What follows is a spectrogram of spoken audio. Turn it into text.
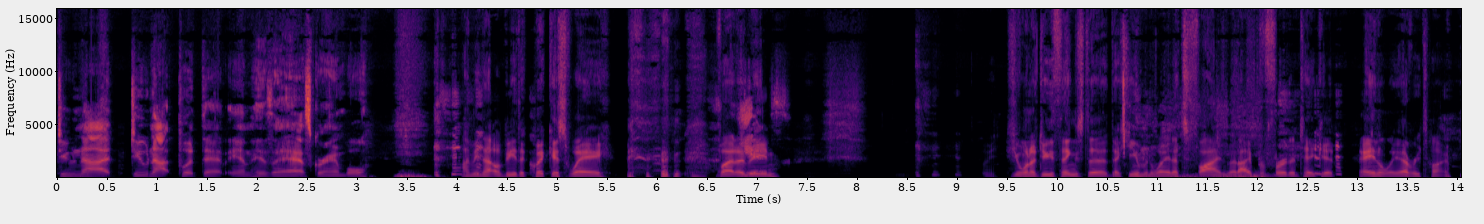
Do not, do not put that in his ass, Gramble. I mean, that would be the quickest way. but I mean, if you want to do things the, the human way, that's fine. But I prefer to take it anally every time.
